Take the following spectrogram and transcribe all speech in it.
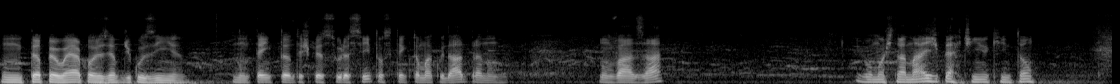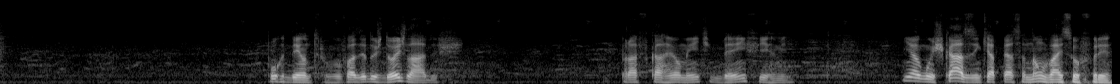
Um Tupperware, por exemplo, de cozinha, não tem tanta espessura assim, então você tem que tomar cuidado para não, não vazar. E vou mostrar mais de pertinho aqui então. Por dentro, vou fazer dos dois lados. Para ficar realmente bem firme. Em alguns casos em que a peça não vai sofrer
